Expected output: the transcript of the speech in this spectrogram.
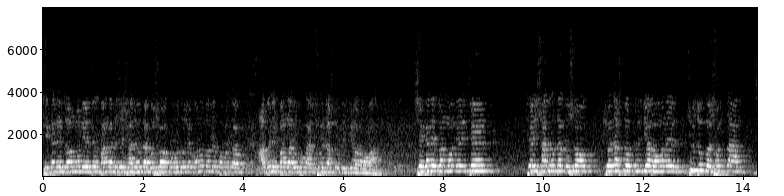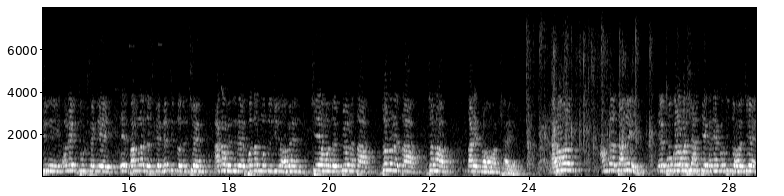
সেখানে জন্ম নিয়েছেন বাংলাদেশের স্বাধীনতা ঘোষক, বহুদলীয় গণতন্ত্রের প্রবর্তক, আধুনিক বাংলার উপকার শহীদ রাষ্ট্রপতি জিয়া রহমান। সেখানে জন্ম নিয়েছেন সেই স্বাধীনতা ঘোষক শহীদ জিয়া রহমানের সুযোগ্য সন্তান, যিনি অনেক দূর থেকে এই বাংলাদেশকে নেতৃত্ব দিচ্ছেন। আগামী দিনে প্রধানমন্ত্রী যিনি হবেন, সে আমাদের প্রিয় নেতা, জননেতা জনাব তারেক রহমান সাহেব। কারণ আমরা জানি এই বগুড়াবাসী আজকে এখানে একত্রিত হয়েছেন।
